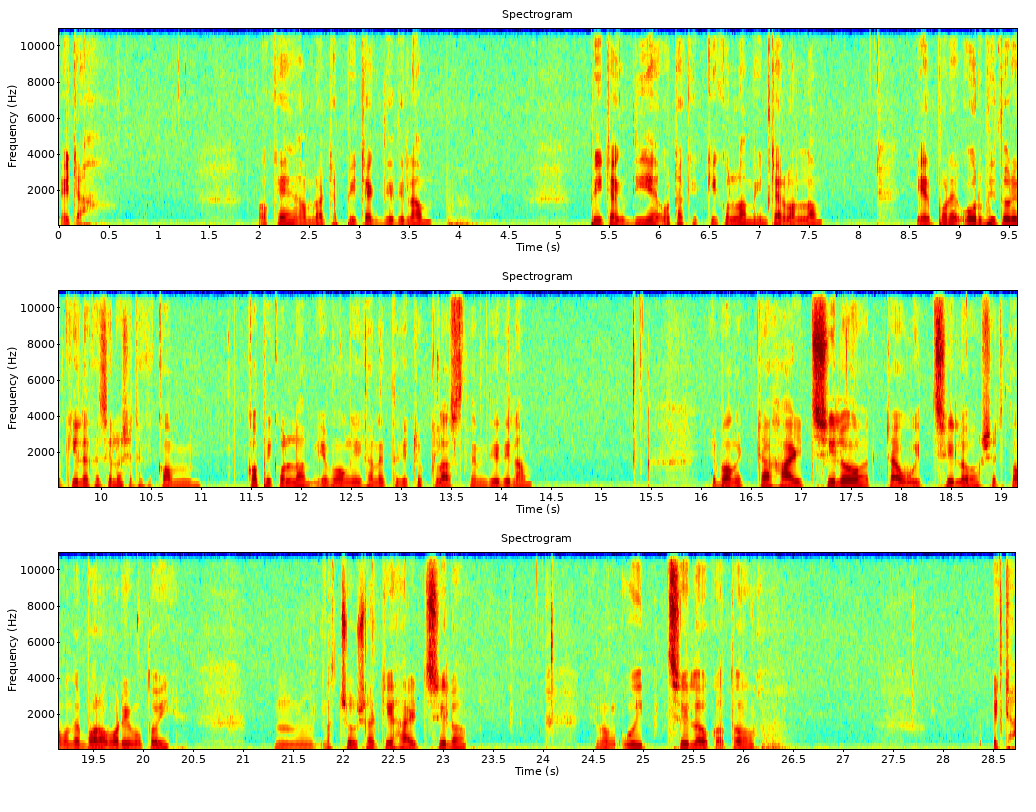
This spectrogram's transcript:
এটা। ওকে, আমরা একটা পি ট্যাগ দিয়ে দিলাম। পি ট্যাগ দিয়ে ওটাকে কি করলাম? ইন্টার মারলাম। এরপরে ওর ভিতরে কি লেখা ছিল? সেটাকে কম কপি করলাম এবং এখানে থেকে একটু ক্লাস নেম দিয়ে দিলাম। এবং একটা হাইট ছিল, একটা উইথ ছিল, সেটা তো আমাদের বরাবরের মতোই। চৌষট্টি হাইট ছিল এবং উইথ ছিল কত? এটা।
